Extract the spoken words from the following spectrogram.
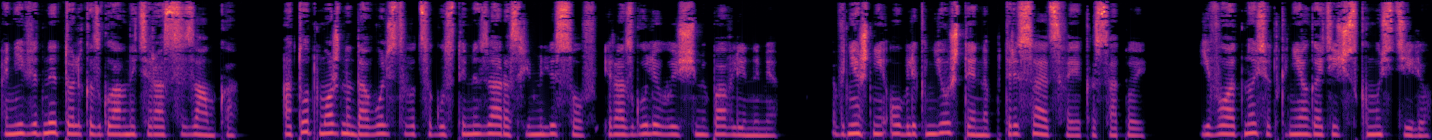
Они видны только с главной террасы замка. А тут можно довольствоваться густыми зарослями лесов и разгуливающими павлинами. Внешний облик Ньюштейна потрясает своей красотой. Его относят к неоготическому стилю.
